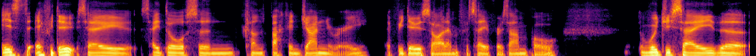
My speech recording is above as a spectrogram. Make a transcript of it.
is if we do say say Dawson comes back in January, if we do sign him for say for example, would you say that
